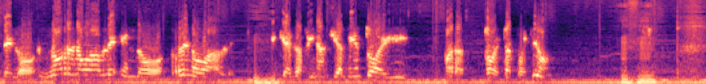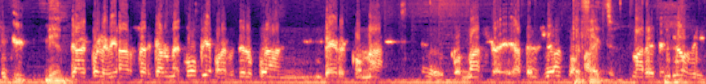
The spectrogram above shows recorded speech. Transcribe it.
de lo no renovable en lo renovable y que haya financiamiento ahí para toda esta cuestión. Bien. Ya después les voy a acercar una copia para que ustedes lo puedan ver con más eh, con más eh, atención, con más, detenidos y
